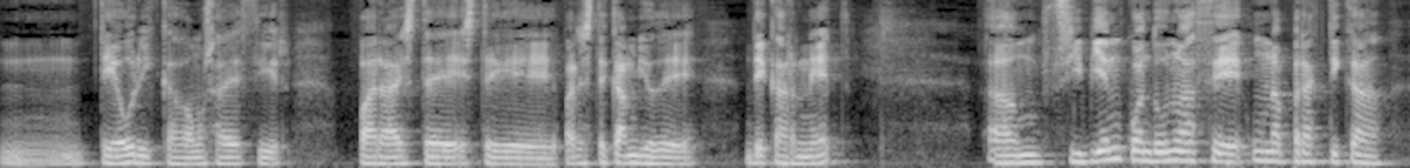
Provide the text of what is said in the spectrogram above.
mm, teórica, vamos a decir, para este, este, para este cambio de, de carnet, si bien cuando uno hace una práctica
